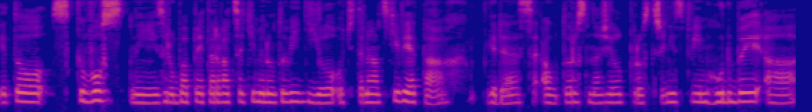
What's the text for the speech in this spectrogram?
Je to skvostný, zhruba 25-minutový dílo o 14 větách, kde se autor snažil prostřednictvím hudby a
